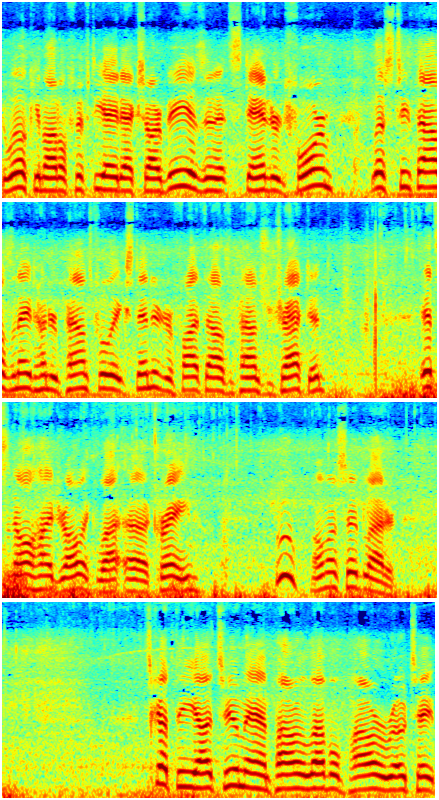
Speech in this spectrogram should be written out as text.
The Wilkie Model 58 XRB is in its standard form lifts 2,800 pounds fully extended or 5,000 pounds retracted. It's an all hydraulic uh, crane. Whew, almost said ladder. It's got the uh, two-man power level power rotate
